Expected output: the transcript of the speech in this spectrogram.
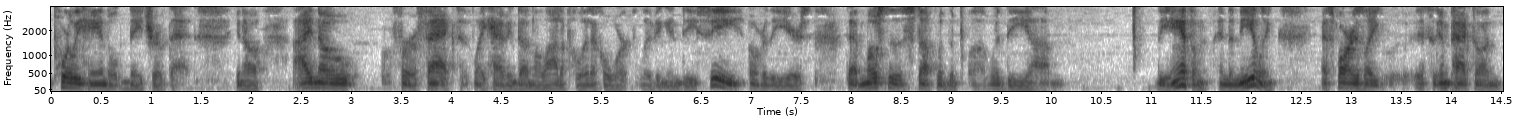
poorly handled nature of that. You know, I know for a fact, like having done a lot of political work living in D.C. over the years, that most of the stuff with the uh, with the um, the anthem and the kneeling, as far as like its impact on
